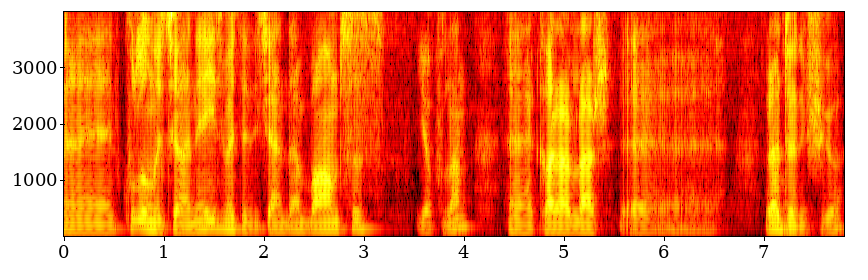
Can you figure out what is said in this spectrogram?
e, kullanılacağı ne hizmet edeceğinden bağımsız yapılan e, kararlar e, dönüşüyor.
